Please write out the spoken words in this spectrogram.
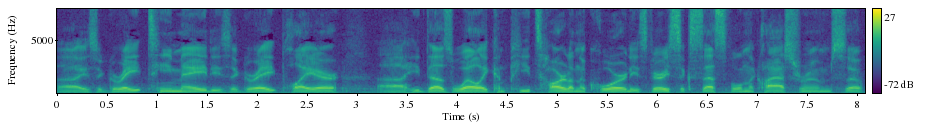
Uh, he's a great teammate. He's a great player. Uh, he does well. He competes hard on the court. He's very successful in the classroom. So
